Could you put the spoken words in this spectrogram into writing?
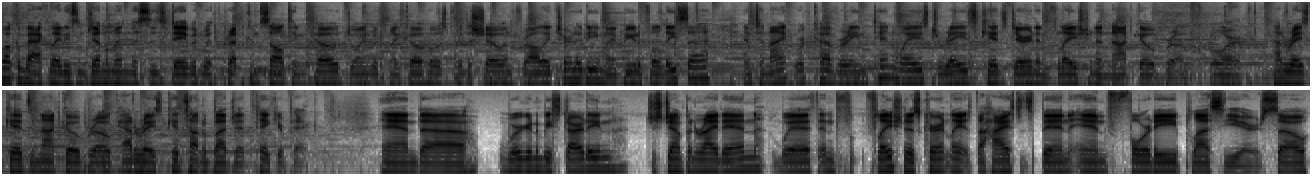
Welcome back, ladies and gentlemen. This is David with Prep Consulting Co., joined with my co host for the show and for all eternity, my beautiful Lisa. And tonight we're covering 10 ways to raise kids during inflation and not go broke, or how to raise kids and not go broke, how to raise kids on a budget. Take your pick. And uh, we're going to be starting just jumping right in with inflation is currently at the highest it's been in 40 plus years. So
